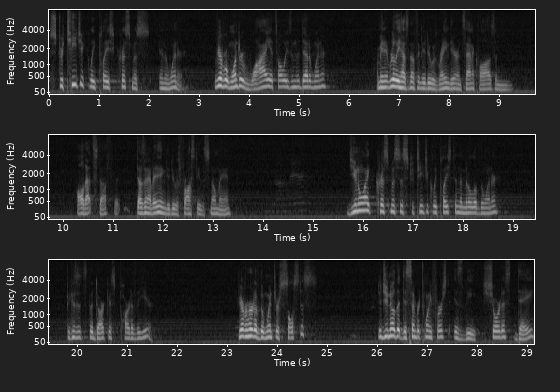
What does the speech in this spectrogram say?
strategically placed Christmas in the winter. Have you ever wondered why it's always in the dead of winter? I mean, it really has nothing to do with reindeer and Santa Claus and all that stuff. It doesn't have anything to do with Frosty the Snowman. Do you know why Christmas is strategically placed in the middle of the winter? Because it's the darkest part of the year. Have you ever heard of the winter solstice? Did you know that December 21st is the shortest day?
